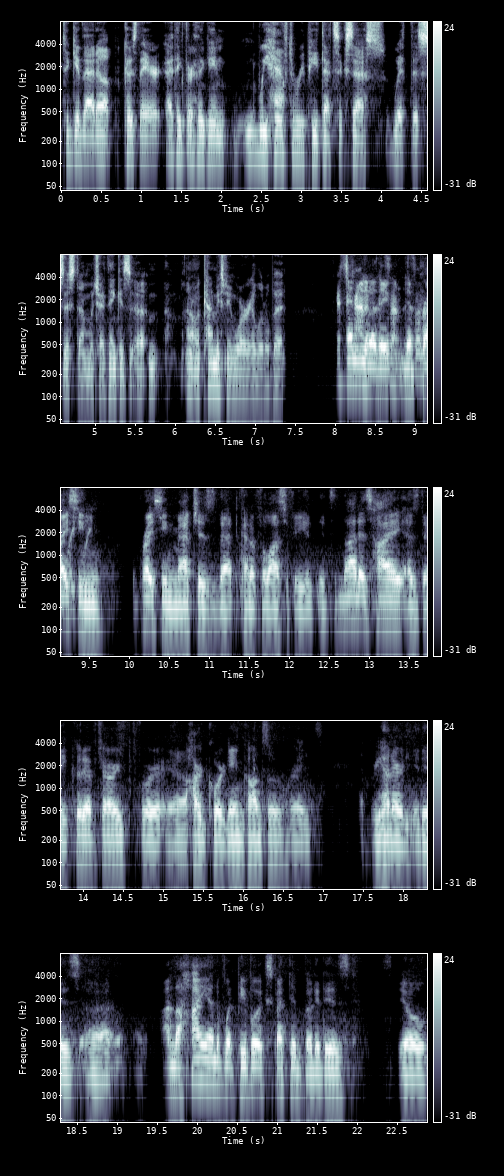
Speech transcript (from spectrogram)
to give that up because they're. I think they're thinking we have to repeat that success with this system, which I think is. Uh, I don't know. It kind of makes me worry a little bit. It's and kind you know of, they, it's un- the pricing unlikely. Pricing the pricing matches that kind of philosophy it's not as high as they could have charged for a hardcore game console right it's at 300 it is uh, on the high end of what people expected but it is still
